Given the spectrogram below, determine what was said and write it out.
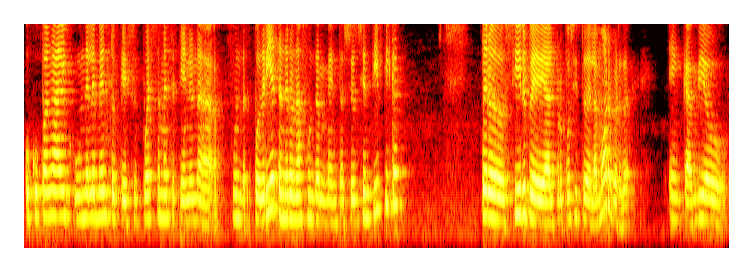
Ocupan algo, un elemento que supuestamente tiene una podría tener una fundamentación científica, pero sirve al propósito del amor, ¿verdad? En cambio,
